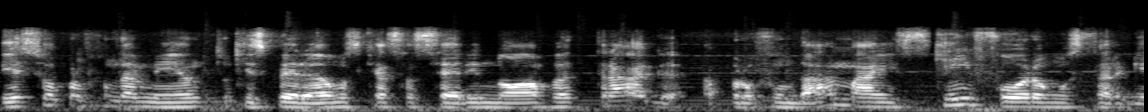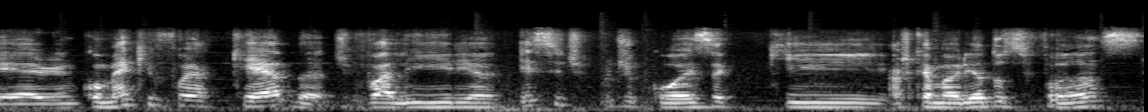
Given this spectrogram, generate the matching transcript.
esse é o aprofundamento que esperamos que essa série nova traga. Aprofundar mais quem foram os Targaryen, como é que foi a queda de Valíria, esse tipo de coisa que acho que a maioria dos fãs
